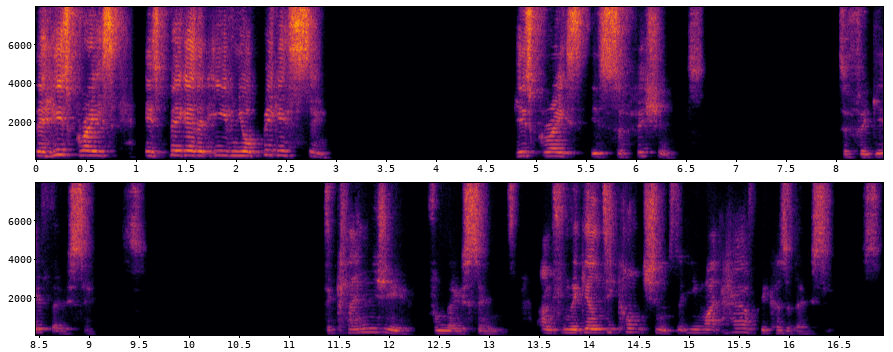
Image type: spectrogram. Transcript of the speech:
That his grace is bigger than even your biggest sin. His grace is sufficient to forgive those sins, to cleanse you from those sins and from the guilty conscience that you might have because of those sins.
